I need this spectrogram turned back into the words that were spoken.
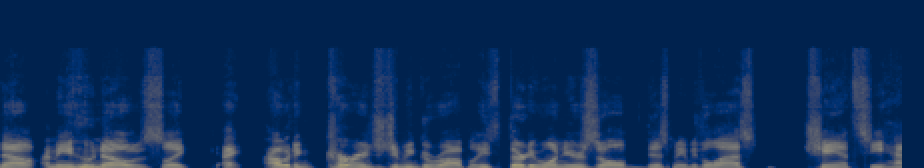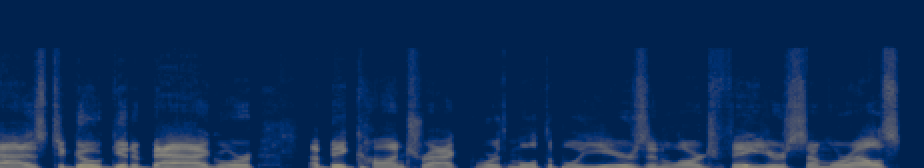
Now, I mean, who knows? Like, I, I would encourage Jimmy Garoppolo. He's 31 years old. This may be the last chance he has to go get a bag or a big contract worth multiple years and large figures somewhere else.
